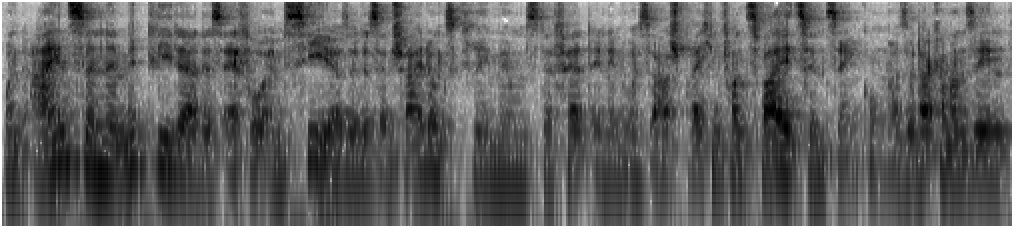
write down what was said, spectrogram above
Und einzelne Mitglieder des FOMC, also des Entscheidungsgremiums der Fed in den USA, sprechen von zwei Zinssenkungen. Also da kann man sehen,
